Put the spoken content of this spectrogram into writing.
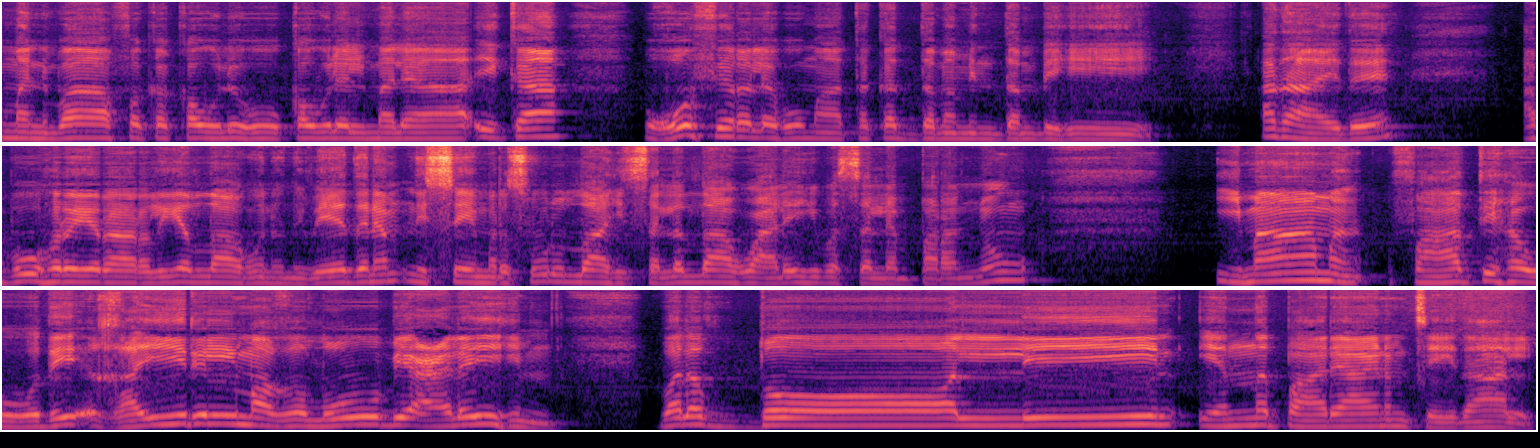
من وافق قوله قول الملائكة غفر له ما تقدم من ذنبه അതായത് അബൂഹുറൈറ റളിയല്ലാഹുവിന് നിവേദനം നിശ്ചയം റസൂലുല്ലാഹി സല്ലല്ലാഹു അലൈഹി വസല്ലം പറഞ്ഞു ഇമാം ഫാത്തിഹ ഓതി ഗൈരിൽ മഗ്ലൂബി അലൈഹിം വലദ്ദോല്ലീൻ എന്ന് പാരായണം ചെയ്താൽ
